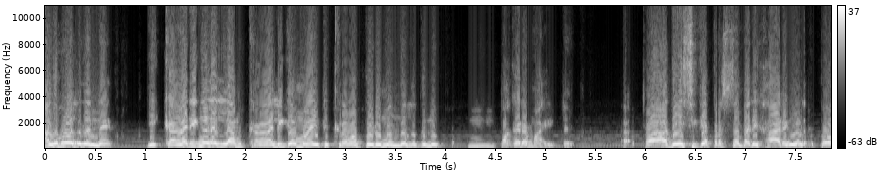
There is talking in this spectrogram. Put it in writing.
അതുപോലെ തന്നെ ഈ കാര്യങ്ങളെല്ലാം കാലികമായിട്ട് ക്രമപ്പെടുമെന്നുള്ളതിന് പകരമായിട്ട് പ്രാദേശിക പ്രശ്ന പരിഹാരങ്ങൾ. ഇപ്പോൾ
